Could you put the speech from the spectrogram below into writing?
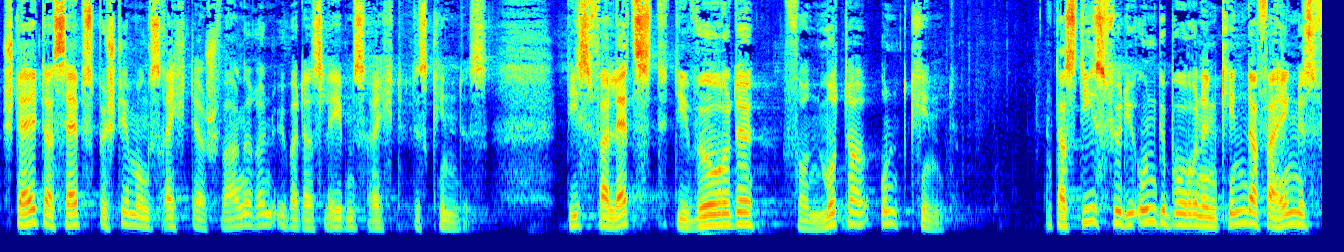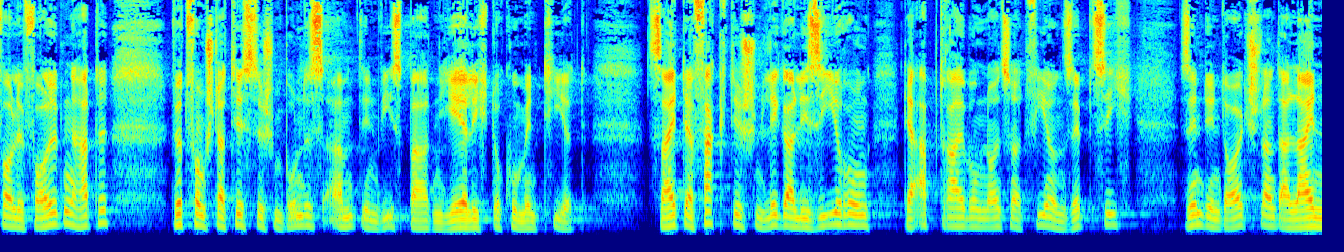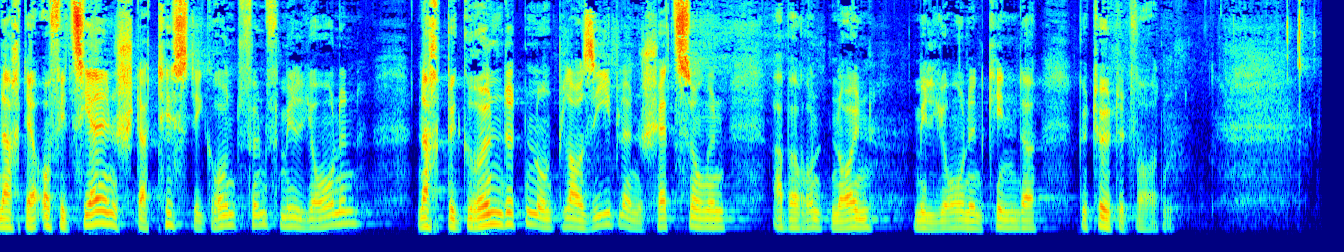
stellt das Selbstbestimmungsrecht der Schwangeren über das Lebensrecht des Kindes. Dies verletzt die Würde von Mutter und Kind. Dass dies für die ungeborenen Kinder verhängnisvolle Folgen hatte, wird vom Statistischen Bundesamt in Wiesbaden jährlich dokumentiert. Seit der faktischen Legalisierung der Abtreibung 1974 sind in Deutschland allein nach der offiziellen Statistik rund fünf Millionen, nach begründeten und plausiblen Schätzungen aber rund neun Millionen Kinder getötet worden.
